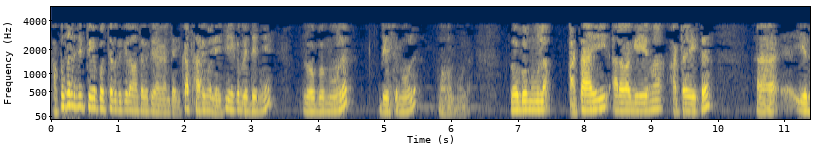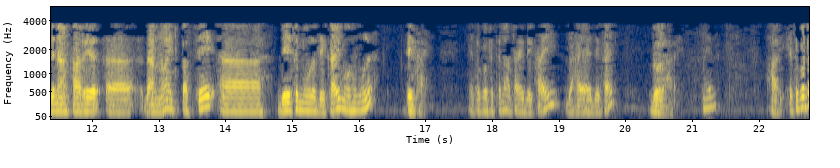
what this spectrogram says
අකුසල සිත් ටික කොච්චරද කියලා මතක තියාගන්න එකත් හරිම ලේසි ඒක බෙදෙන්නේ ලෝභ මූල දේශ මූල මොහ මූල. ලෝභ මූල 8යි අර වගේම 8 එක යෙදෙන ආකාරය දන්නවා. ඊට පස්සේ දේශ මූල දෙකයි මොහ මූල දෙකයි. එතකොට එතන 8යි 2යි 10යි 2යි 12යි නේද? හරි. එතකොට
